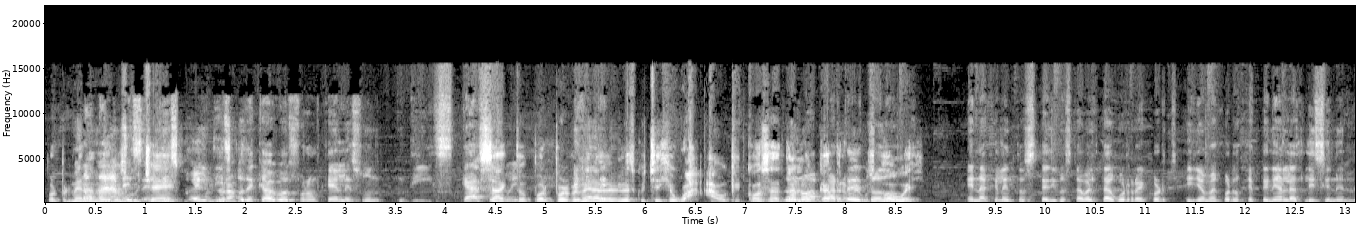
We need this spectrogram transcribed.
por primera vez lo escuché. El disco, de Cowboys from Hell es un discazo. Exacto, por, por primera vez lo escuché y dije, wow, qué cosa tan loca, pero me gustó, güey. En aquel entonces, te digo, estaba el Tower Records y yo me acuerdo que tenían las listening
